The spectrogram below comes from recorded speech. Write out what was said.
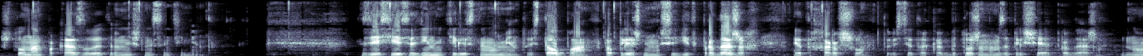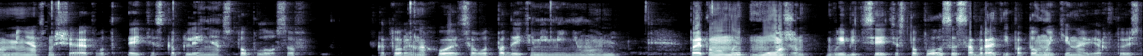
Что нам показывает рыночный сантимент? Здесь есть один интересный момент. То есть толпа по-прежнему сидит в продажах. Это хорошо. То есть это как бы тоже нам запрещает продажи. Но меня смущают вот эти скопления стоп-лоссов, которые находятся вот под этими минимумами. Поэтому мы можем выбить все эти стоп-лоссы, собрать и потом уйти наверх. То есть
